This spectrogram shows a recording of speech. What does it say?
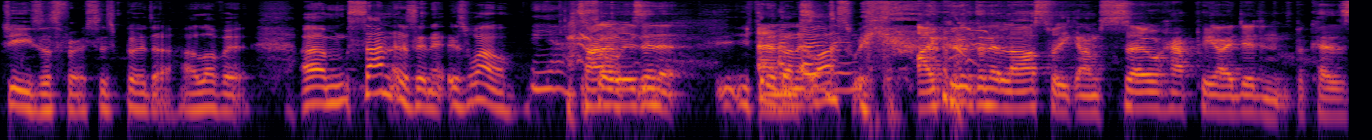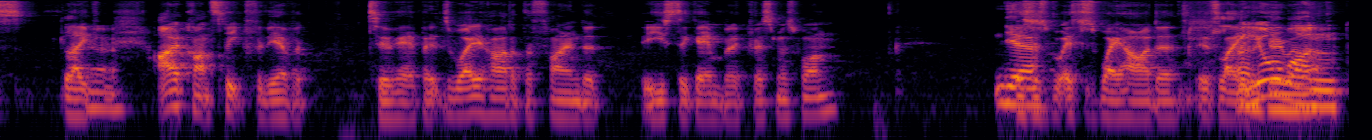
Jesus versus Buddha. I love it. Um, Santa's in it as well. Yeah. Tyler is in it. You could have done it last week. I could have done it last week, and I'm so happy I didn't because, like, Yeah. I can't speak for the other two here, but it's way harder to find a Easter game than a Christmas one. Yeah. It's just, it's just way harder. It's like, I'd your with one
